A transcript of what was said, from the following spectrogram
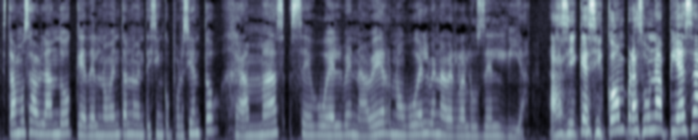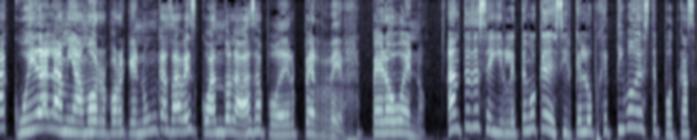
Estamos hablando que del 90 al 95% jamás se vuelven a ver, no vuelven a ver la luz del día. Así que si compras una pieza, cuídala mi amor, porque nunca sabes cuándo la vas a poder perder. Pero bueno, antes de seguirle, tengo que decir que el objetivo de este podcast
